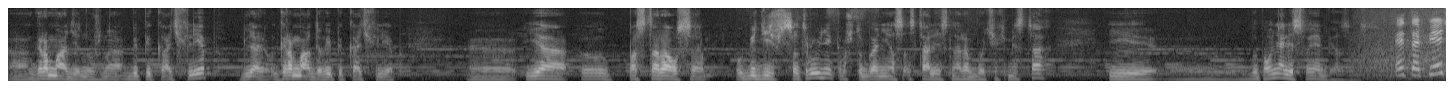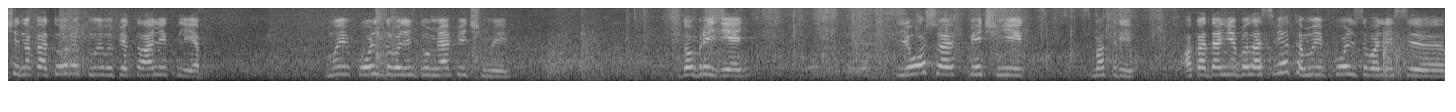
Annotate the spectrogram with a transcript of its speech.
а, громаде нужно выпекать хлеб, для громады выпекать хлеб. Э, Я э, постарался убедить сотрудников, чтобы они ос- остались на рабочих местах и э, выполняли свои обязанности. Это печи, на которых мы выпекали хлеб. Мы пользовались двумя печми. Добрый день. Леша, печник. Смотри. А когда не было света, мы пользовались э,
